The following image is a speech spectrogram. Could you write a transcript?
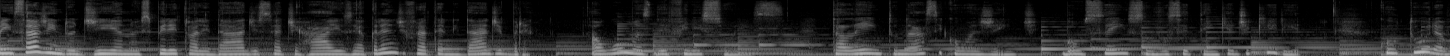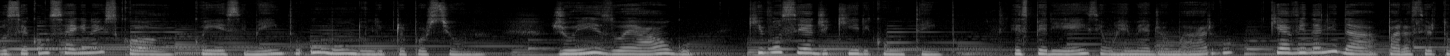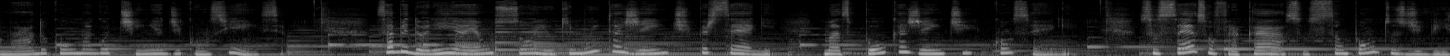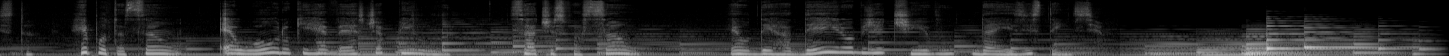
Mensagem do dia no Espiritualidade, Sete Raios e a Grande Fraternidade Branca. Algumas definições. Talento nasce com a gente. Bom senso você tem que adquirir. Cultura você consegue na escola. Conhecimento o mundo lhe proporciona. Juízo é algo que você adquire com o tempo. Experiência é um remédio amargo que a vida lhe dá para ser tomado com uma gotinha de consciência. Sabedoria é um sonho que muita gente persegue, mas pouca gente consegue. Sucesso ou fracasso são pontos de vista. Reputação é o ouro que reveste a pílula. Satisfação é o derradeiro objetivo da existência.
